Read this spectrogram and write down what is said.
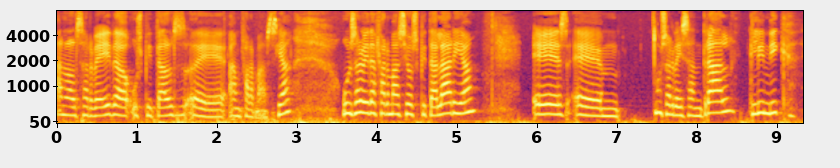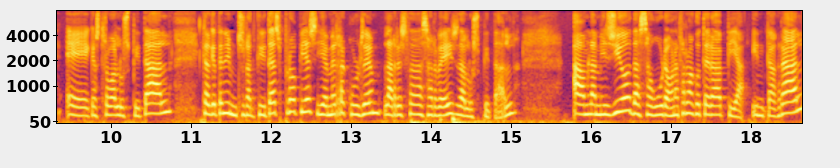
en el servei d'hospitals eh, en farmàcia. Un servei de farmàcia hospitalària és... Eh, un servei central, clínic, eh, que es troba a l'hospital, que el que tenim són activitats pròpies i a més recolzem la resta de serveis de l'hospital amb la missió d'assegurar una farmacoteràpia integral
